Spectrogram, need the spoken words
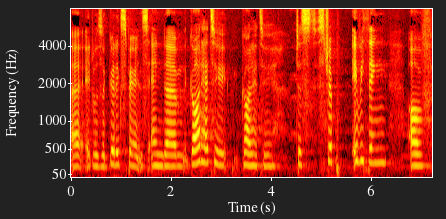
Uh, it was a good experience, and um, God had to, God had to just strip everything of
